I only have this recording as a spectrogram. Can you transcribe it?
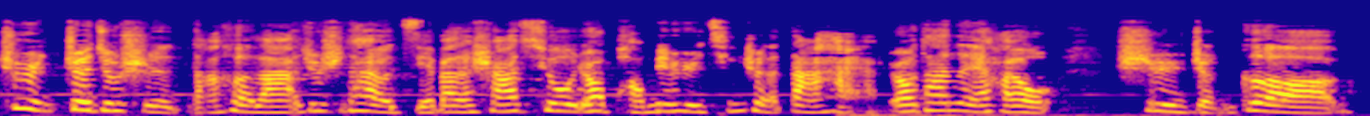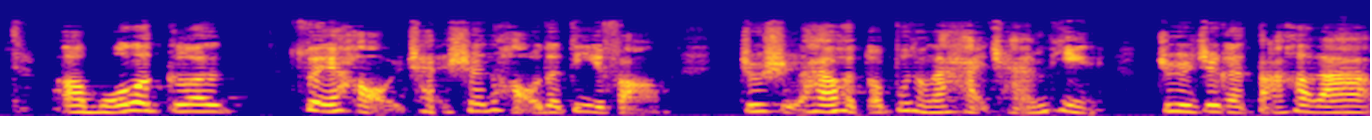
就是这就是达赫拉，就是它有洁白的沙丘，然后旁边是清澈的大海，然后它那里还有是整个呃摩洛哥。最好产生蚝的地方，就是还有很多不同的海产品，就是这个达赫拉，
